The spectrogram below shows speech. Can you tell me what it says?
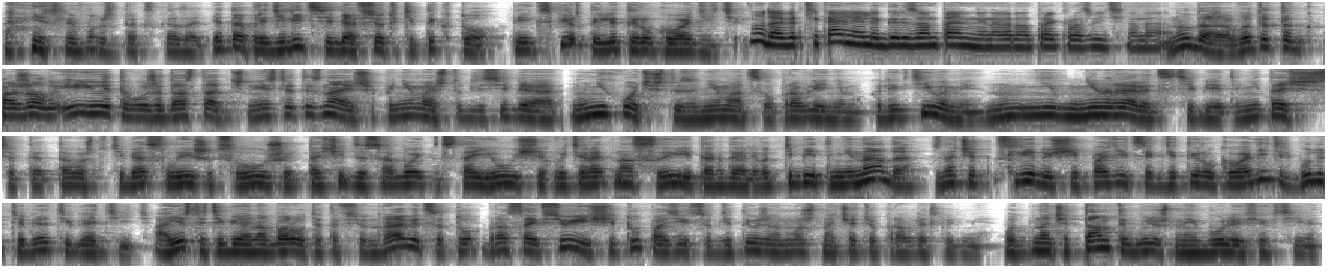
если можно так сказать, это определить себя все-таки ты кто? Ты эксперт или ты руководитель? Ну да, вертикальный или горизонтальный, наверное, трек развития, да. Ну да, вот это, пожалуй, и этого уже достаточно. Если ты знаешь и понимаешь, что для себя, ну не хочешь ты заниматься управлением коллективами, ну не, не нравится тебе это, не тащишься ты от того, что тебя слышат, слушают, тащить за собой отстающих, вытирать носы и так далее. Вот тебе это не надо, значит, следующие позиции, где ты руководитель, будут тебя тяготить. А если тебе, наоборот, это все нравится, то бросай бросай все и ищи ту позицию, где ты уже можешь начать управлять людьми. Вот, значит, там ты будешь наиболее эффективен.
